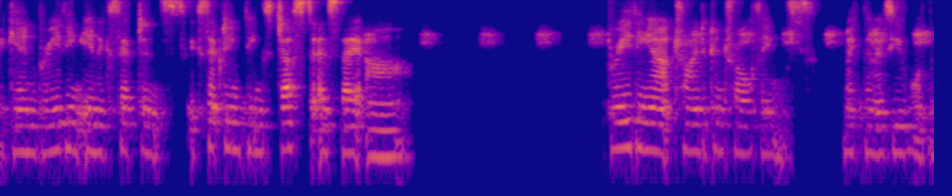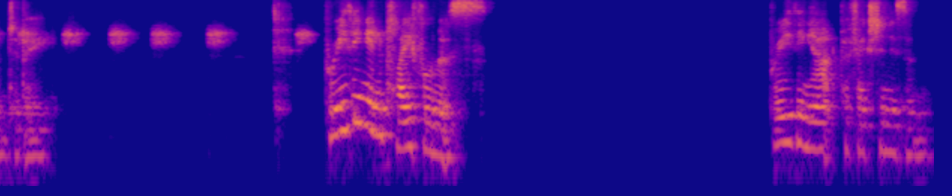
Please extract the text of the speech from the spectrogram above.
Again, breathing in acceptance, accepting things just as they are. Breathing out, trying to control things, make them as you want them to be. Breathing in playfulness. Breathing out perfectionism.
